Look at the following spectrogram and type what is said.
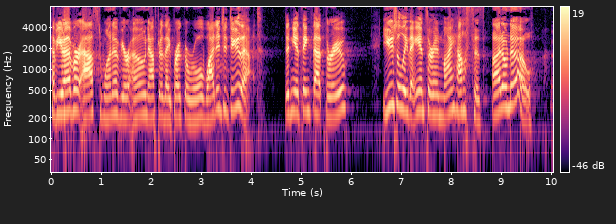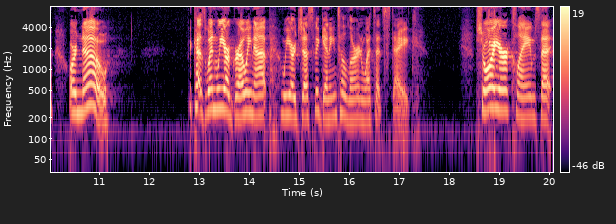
Have you ever asked one of your own after they broke a rule, why did you do that? Didn't you think that through? Usually the answer in my house is, I don't know, or no. Because when we are growing up, we are just beginning to learn what's at stake. Shroyer claims that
